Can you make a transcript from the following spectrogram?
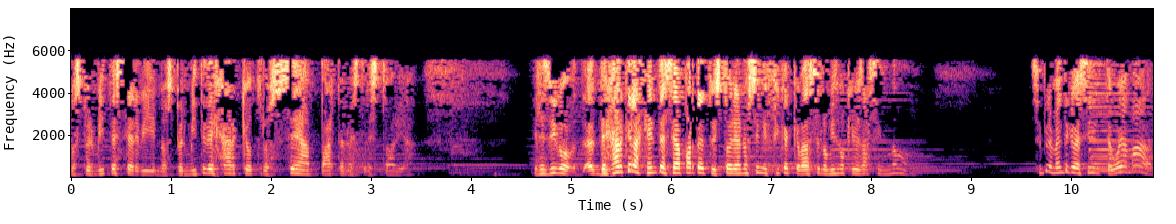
nos permite servir, nos permite dejar que otros sean parte de nuestra historia. Y les digo, dejar que la gente sea parte de tu historia no significa que va a hacer lo mismo que ellos hacen, no. Simplemente que va a decir, te voy a amar,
